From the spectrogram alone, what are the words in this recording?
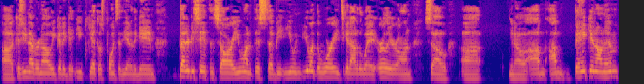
because uh, you never know you could get you could get those points at the end of the game. Better be safe than sorry. You want this to be you you want the worry to get out of the way earlier on. So uh, you know, I'm I'm banking on him,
